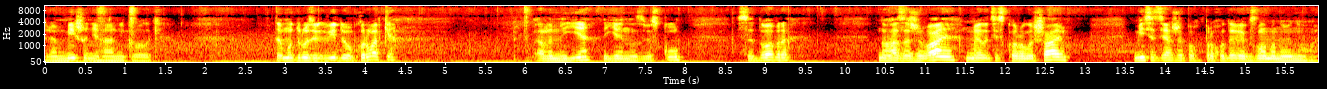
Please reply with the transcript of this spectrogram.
Прям мішані гарні кролики. Тому, друзі, відео коротке. Але ми є, є на зв'язку. Все добре. Нога заживає, милиці скоро лишаю. Місяць я вже проходив як зламаною ногою.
